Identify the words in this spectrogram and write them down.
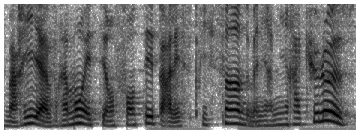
Marie a vraiment été enfantée par l'Esprit Saint de manière miraculeuse.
